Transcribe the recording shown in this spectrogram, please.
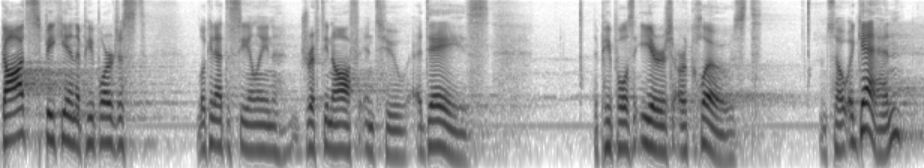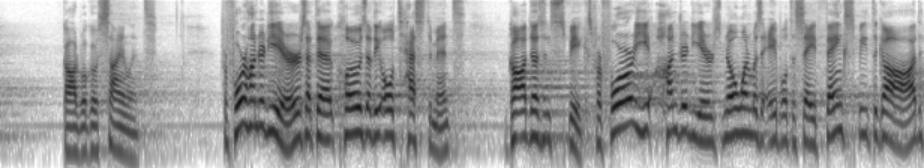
God's speaking, and the people are just looking at the ceiling, drifting off into a daze. The people's ears are closed. And so, again, God will go silent. For 400 years, at the close of the Old Testament, God doesn't speak. For 400 years, no one was able to say, Thanks be to God,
